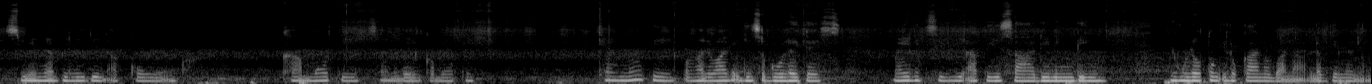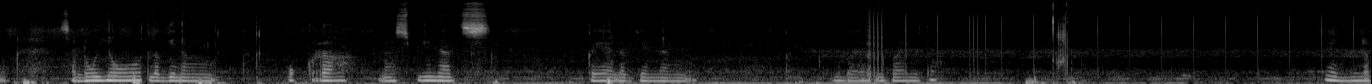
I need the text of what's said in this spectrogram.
Tapos may nabili din akong kamote. Sana ba yung kamote? Kamote. Panghalo-halo din sa gulay guys. Mahilig si ate sa dininding. Yung lotong Ilocano ba na lagyan na ng saluyot lagyan ng okra ng spinach. Kaya lagyan ng ano ba iba nito? Yan,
